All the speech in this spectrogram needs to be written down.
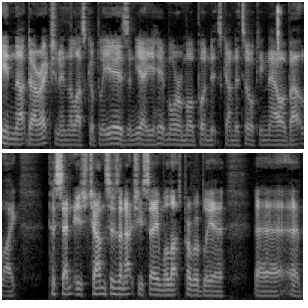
in that direction in the last couple of years, and yeah, you hear more and more pundits kind of talking now about like percentage chances and actually saying, well, that's probably a, a, a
